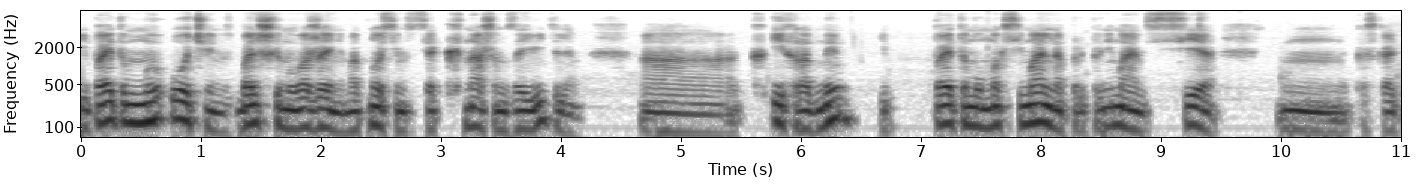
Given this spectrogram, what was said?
И поэтому мы очень с большим уважением относимся к нашим заявителям, а, к их родным, и поэтому максимально предпринимаем все как сказать,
